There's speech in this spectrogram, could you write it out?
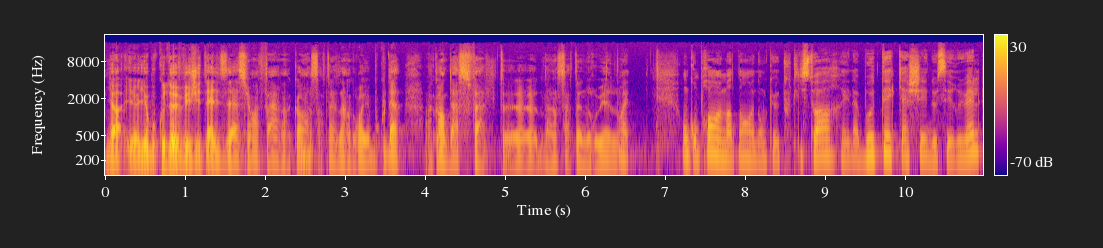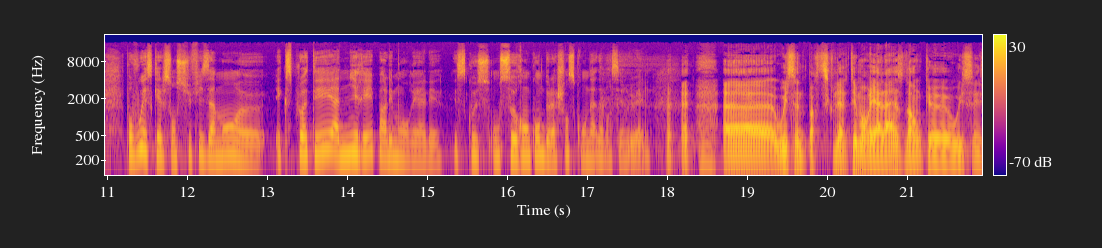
Il, y a, il y beaucoup de végétalisation à faire encore à certains endroits. Il y a beaucoup encore d'asphalte euh, dans certaines ruelles. Ouais. On comprend euh, maintenant euh, donc toute l'histoire et la beauté cachée de ces ruelles. Pour vous, est-ce qu'elles sont suffisamment euh, exploitées, admirées par les Montréalais? Est-ce qu'on se rend compte de la chance qu'on a d'avoir ces ruelles? Euh, oui, c'est une particularité montréalaise. Donc, euh, oui, c'est-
